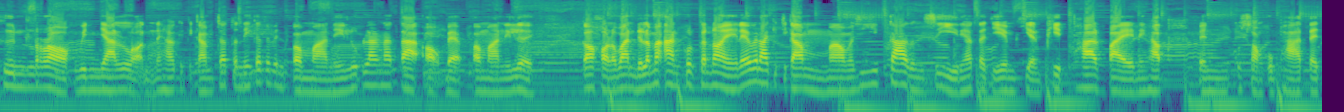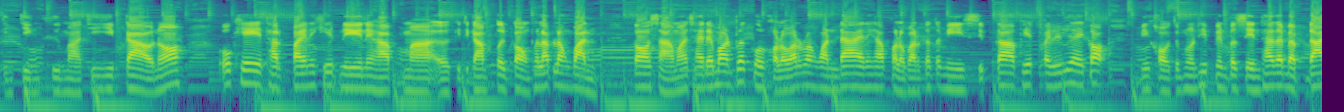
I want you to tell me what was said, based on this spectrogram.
คืนหลอกวิญญาณหลอนนะครับ กิจกรรมเจ้าตัวนี้ก็จะเป็นประมาณนี้รูปร่างหน้าตาออกแบบประมาณนี้เลย ก็ขอรางวัลเดี๋ยวเรามาอ่านกฎกันหน่อยได้เวลากิจกรรมมาวันที่ 29ถึง4นะครับแต่ GM เขียนผิดพลาดไปนะครับ เป็น2กุมภาแต่จริง ๆ คือมาที่ 29 เนาะโอเค ถัดไปในคลิปนี้นะครับ มาเออกิจกรรมเปิดกล่องเพื่อรับรางวัล ก็สามารถใช้ไดมอนด์เพื่อกดขอรางวัลรางวัลได้นะครับขอรางวัลก็จะมี 19 เพชรไปเรื่อยๆ ก็มีของจำนวนที่เป็นเปอร์เซ็นต์ถ้าจะแบบได้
